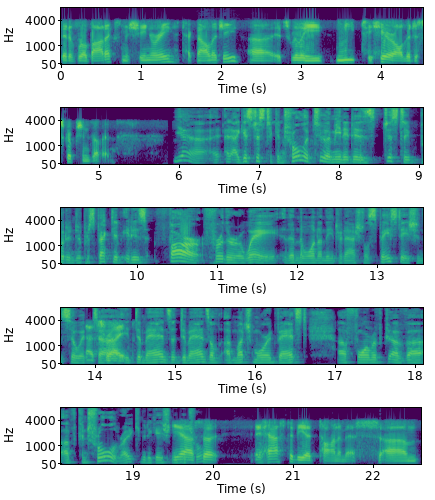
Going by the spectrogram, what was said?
bit of robotics, machinery, technology. Uh, it's really neat to hear all the descriptions of it. Yeah, I guess just to control it too. I mean, it is just to put into perspective. It is far further away than the one on the International Space Station, so it uh, right. it demands it demands a, a much more advanced uh, form of of, uh, of, control, right? Communication. Yeah, so it has to be autonomous, um,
